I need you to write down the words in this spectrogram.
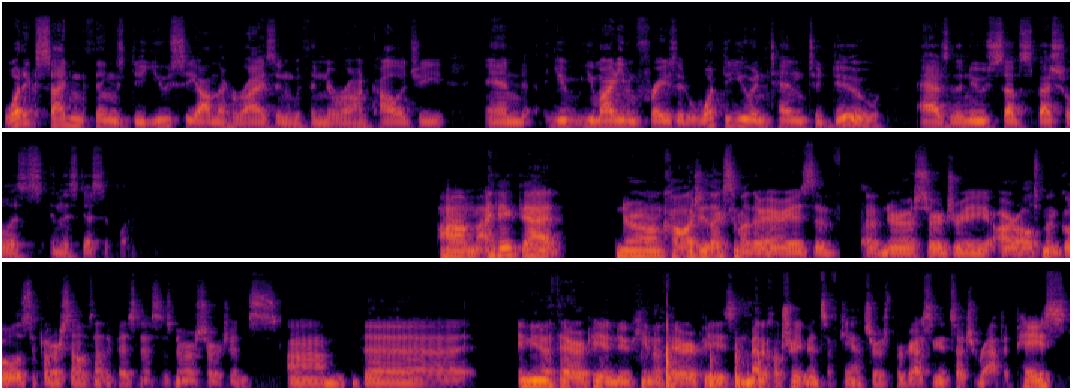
what exciting things do you see on the horizon within neuro-oncology? And you, you might even phrase it, what do you intend to do as the new subspecialists in this discipline? Um, I think that neuro-oncology, like some other areas of, of neurosurgery, our ultimate goal is to put ourselves out of business as neurosurgeons. Um, the immunotherapy and new chemotherapies and medical treatments of cancer is progressing at such a rapid pace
